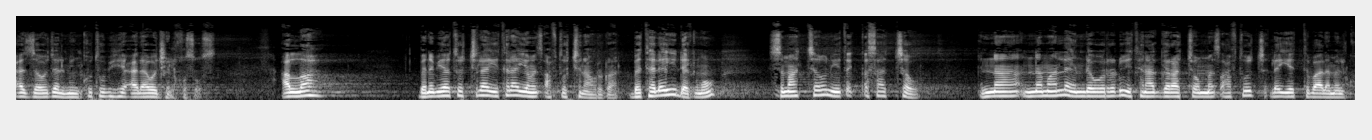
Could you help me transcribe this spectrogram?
ዐዘ ወጀል ሚን ኩቱብህ ዐላ ወጅህ ልክሱስ አላህ በነቢያቶች ላይ የተለያየ መጽሐፍቶችን አውርዷል በተለይ ደግሞ ስማቸውን የጠቀሳቸው እና እነማን ላይ እንደወረዱ የተናገራቸውን መጽሐፍቶች ለየት ባለ መልኩ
